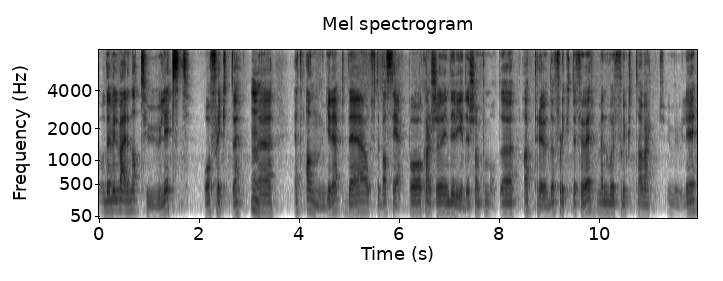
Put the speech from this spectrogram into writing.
og det vil være naturligst å flykte. Eh, Et angrep det er ofte basert på kanskje individer som på en måte har prøvd å flykte før, men hvor flukt har vært umulig,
